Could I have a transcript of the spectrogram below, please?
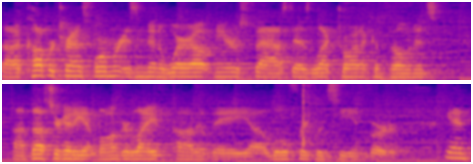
uh, copper transformer isn't going to wear out near as fast as electronic components. Uh, thus, you're going to get longer life out of a uh, low frequency inverter. And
